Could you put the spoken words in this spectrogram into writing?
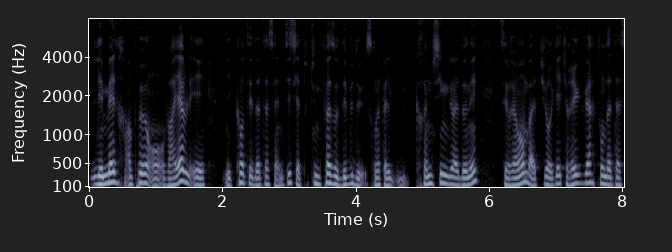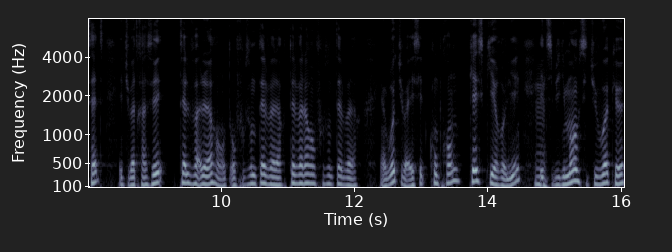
les mettre un peu en, variable. Et, et quand tu es data scientist, il y a toute une phase au début de ce qu'on appelle le crunching de la donnée. C'est vraiment, bah, tu, ok, tu récupères ton dataset et tu vas tracer telle valeur en, en fonction de telle valeur, telle valeur en fonction de telle valeur. Et en gros, tu vas essayer de comprendre qu'est-ce qui est relié. Hmm. Et typiquement, si tu vois que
